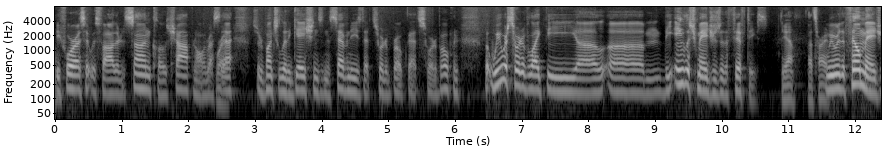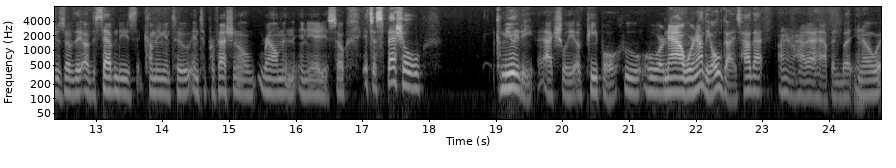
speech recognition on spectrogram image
Before us, it was father to son, closed shop, and all the rest Right. of that. Sort of a bunch of litigations in the 70s that sort of broke that sort of open. But we were sort of like the, uh, um, the English majors of the 50s. Yeah, that's right. We were the film majors of the of the 70s coming into into professional realm in, in the 80s. So it's a special community actually of people who, who are now we're now the old guys. How that I don't know how that happened, but you know i-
